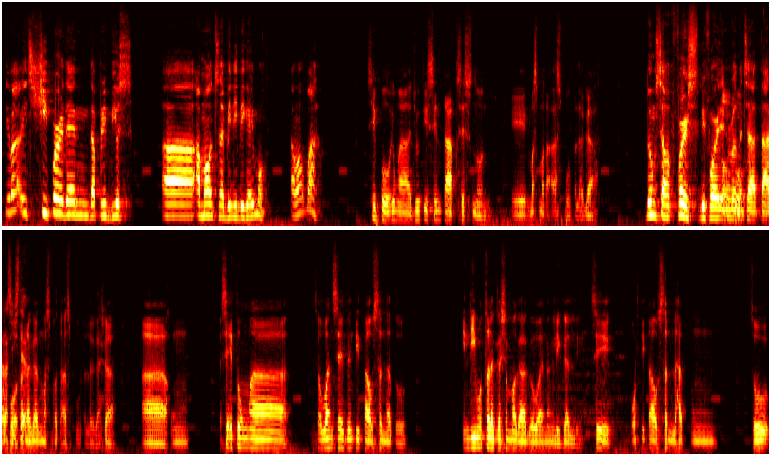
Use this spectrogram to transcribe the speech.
Di ba? It's cheaper than the previous ah, amounts na binibigay mo. Tama ba? Kasi po, yung ah, duties and taxes nun, eh, mas mataas po talaga. Doon sa first before enrollment Opo. sa TARA Opo, system. talagang mas mataas po talaga siya. Ah, kung kasi itong ah, sa 170,000 na to, hindi mo talaga siya magagawa ng legal eh. Kasi 40,000 lahat ng So,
